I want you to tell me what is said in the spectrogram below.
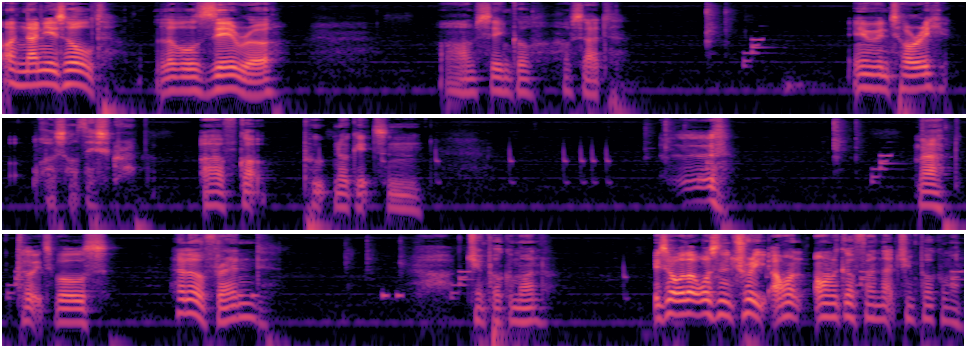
Oh, I'm nine years old. Level zero. Oh, I'm single. How sad. Inventory. What's all this crap? I've got poop nuggets and. Ugh. Map, collectibles. Hello, friend. Chinpokomon. Is that what that was in the tree? I want, I want to go find that Chinpokomon.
